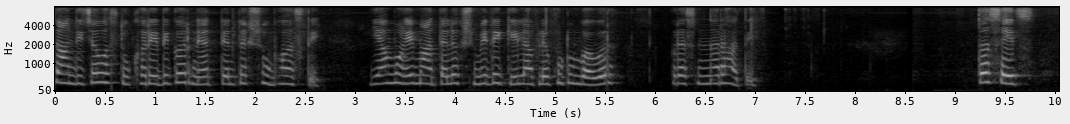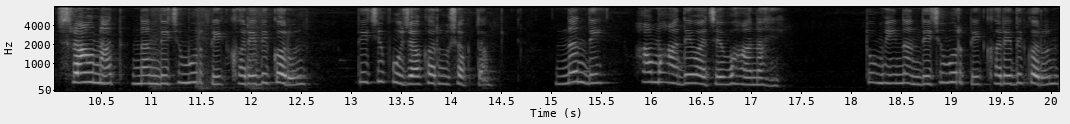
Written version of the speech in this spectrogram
चांदीच्या वस्तू खरेदी करणे अत्यंत शुभ असते. यामुळे माता लक्ष्मी देखील आपल्या कुटुंबावर प्रसन्न राहते. तसेच श्रावणात नंदीची मूर्ती खरेदी करून तिची पूजा करू शकता. नंदी हा महादेवाचे वाहन आहे. तुम्ही नंदीची मूर्ती खरेदी करून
